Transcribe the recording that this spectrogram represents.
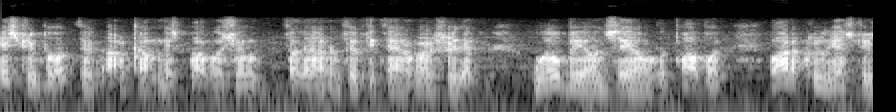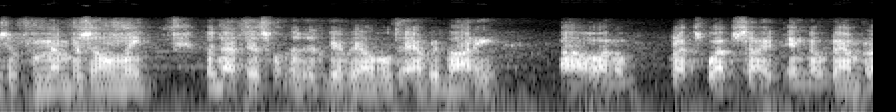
history book that our company's publishing for the 150th anniversary that will be on sale to the public. A lot of crew histories are for members only, but not this one. It'll be available to everybody uh, on the Rex website in November.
